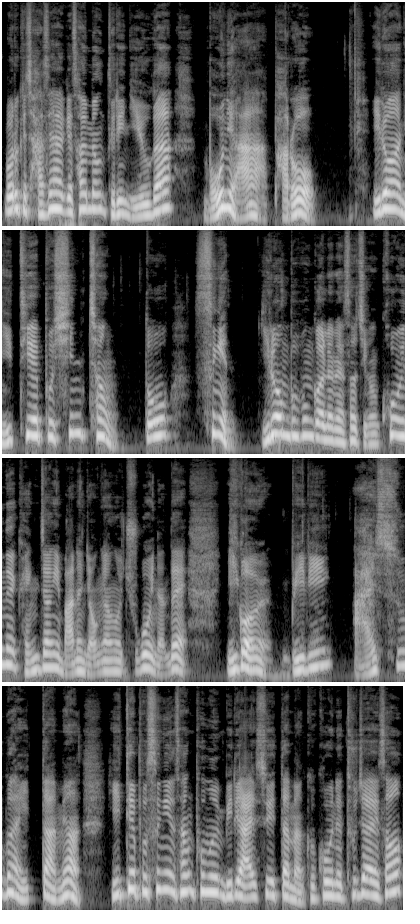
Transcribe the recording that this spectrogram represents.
뭐 이렇게 자세하게 설명드린 이유가 뭐냐? 바로 이러한 ETF 신청 또 승인 이런 부분 관련해서 지금 코인에 굉장히 많은 영향을 주고 있는데 이걸 미리 알 수가 있다면 ETF 승인 상품을 미리 알 수 있다면 그 코인에 투자해서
